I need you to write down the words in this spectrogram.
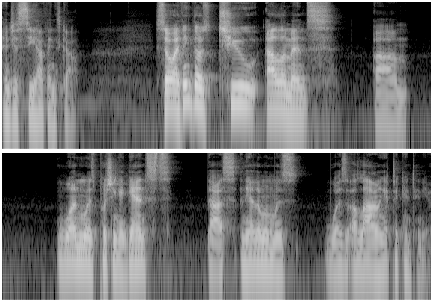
and just see how things go. So I think those two elements um, one was pushing against us and the other one was was allowing it to continue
